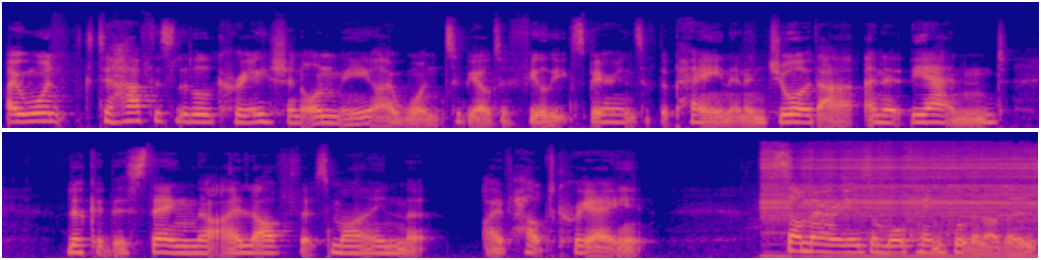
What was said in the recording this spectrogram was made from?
I want to have this little creation on me. I want to be able to feel the experience of the pain and enjoy that. And at the end, look at this thing that I love that's mine, that I've helped create. Some areas are more painful than others.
